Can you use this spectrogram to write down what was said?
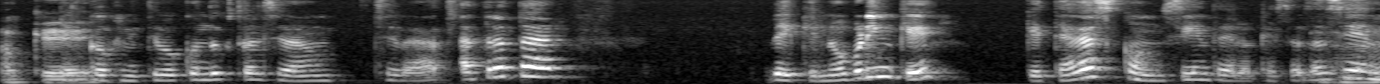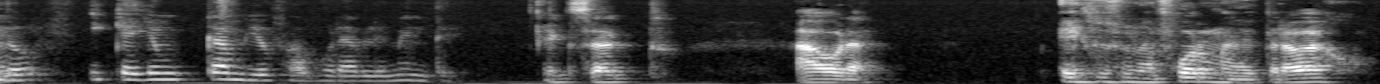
Ok. El cognitivo conductual se va, se va a tratar de que no brinque, que te hagas consciente de lo que estás haciendo y que haya un cambio favorablemente. Exacto. Ahora, eso es una forma de trabajo.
